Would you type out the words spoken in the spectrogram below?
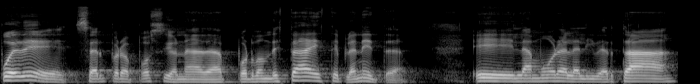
puede ser proporcionada por donde está este planeta. El amor a la libertad,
